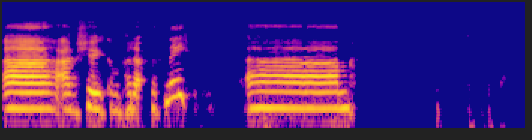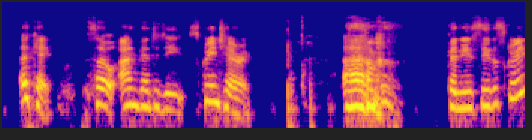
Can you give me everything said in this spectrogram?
uh, I'm sure you can put up with me. Um, okay, so I'm going to do screen sharing. Um, can you see the screen?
